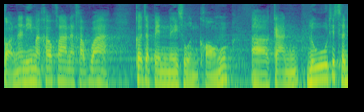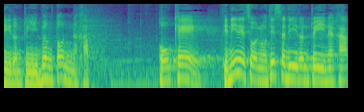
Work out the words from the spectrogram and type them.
ก่อนหน้านี้มาคร่าวๆนะครับว่าก็จะเป็นในส่วนของอการรู้ทฤษฎีดนตรีเบื้องต้นนะครับโอเค ทีนี้ในส่วนของทฤษฎีดนตรีนะครับ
